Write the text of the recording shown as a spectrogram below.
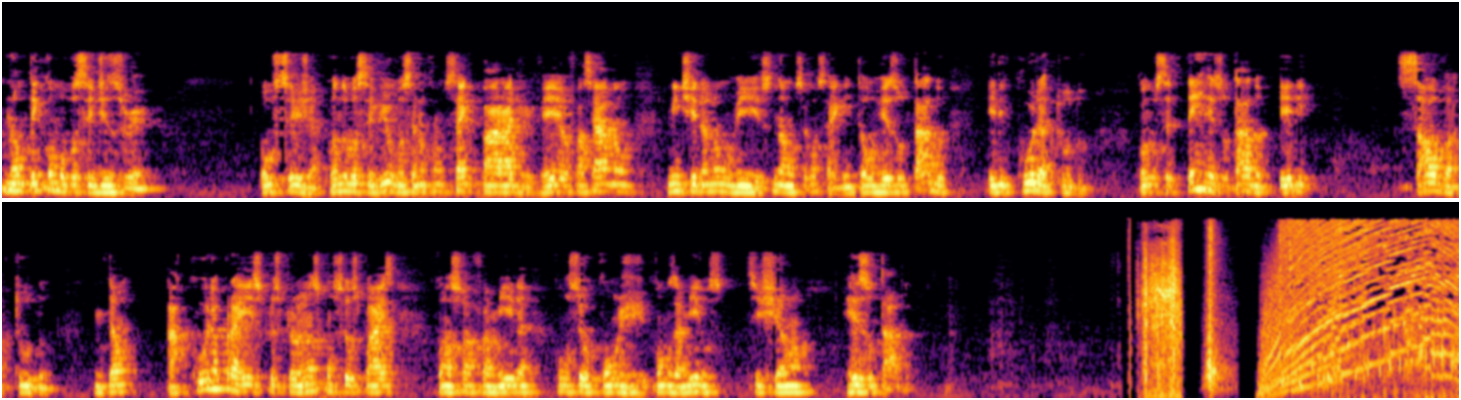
não tem como você desver. Ou seja, quando você viu, você não consegue parar de ver ou falar assim, ah, não, mentira, não vi isso. Não, você consegue. Então, o resultado, ele cura tudo. Quando você tem resultado, ele salva tudo. Então, a cura para isso, para os problemas com seus pais, com a sua família, com o seu cônjuge, com os amigos, se chama resultado.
